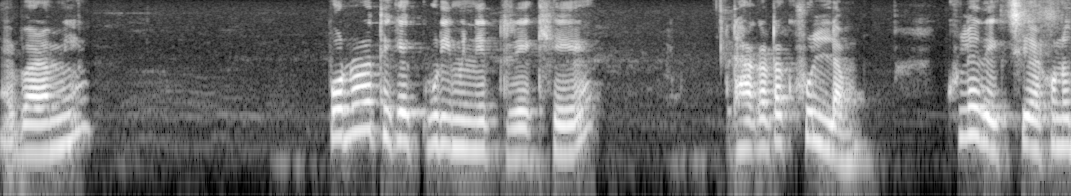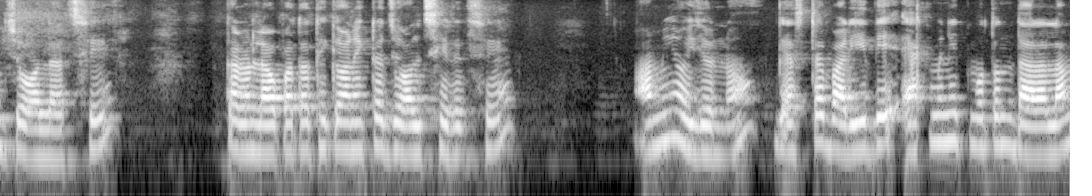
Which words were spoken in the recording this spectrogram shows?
এবার আমি পনেরো থেকে কুড়ি মিনিট রেখে ঢাকাটা খুললাম। খুলে দেখছি এখনও জল আছে, কারণ লাউ পাতা থেকে অনেকটা জল ছেড়েছে। আমি ওই জন্য গ্যাসটা বাড়িয়ে দিয়ে এক মিনিট মতন দাঁড়ালাম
